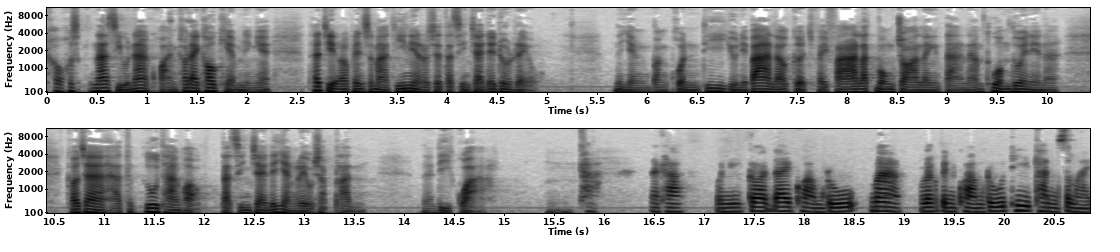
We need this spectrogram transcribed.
เข้าหน้าสิวหน้าขวานเข้าได้เข้าเข็มอย่างเงี้ย ถ้าจิตเราเป็นสมาธิเนี่ยเราจะตัดสินใจได้โดยเร็วในอย่างบางคนที่อยู่ในบ้านแล้วเกิดไฟฟ้าลัดวงจรอะไรต่างๆน้ำท่วมด้วยเนี่ยนะ เขาจะหาลู่ทางออกตัดสินใจได้อย่างเร็วฉับพลันนะดีกว่าค่ะนะคะ วันนี้ก็ได้ความรู้มากแล้วก็เป็นความรู้ที่ทันสมัย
